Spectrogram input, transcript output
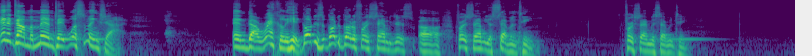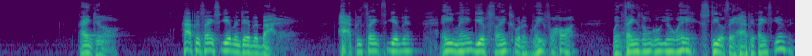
Anytime a man take a slingshot and directly hit, go to go to go to First Samuel, uh, 1 Samuel 17. 1 Samuel 17. Thank you, Lord. Happy Thanksgiving to everybody. Happy Thanksgiving. Amen. Give thanks with a grateful heart. When things don't go your way, still say Happy Thanksgiving.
